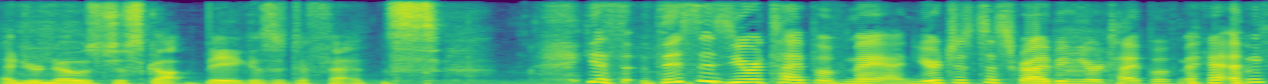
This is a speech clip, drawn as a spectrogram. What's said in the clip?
and your nose just got big as a defense. Yes, this is your type of man. You're just describing your type of man.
